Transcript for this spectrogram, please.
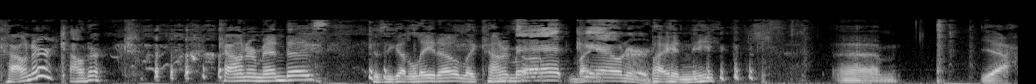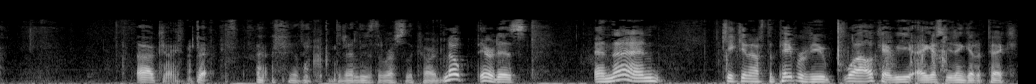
counter? Counter? Counter Mendes? Because he got laid out like countertop Matt by, Counter. by a knee. um, yeah. Okay. But, I feel like, did I lose the rest of the card? Nope, there it is. And then, kicking off the pay-per-view, well, okay, we, I guess we didn't get a pick.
